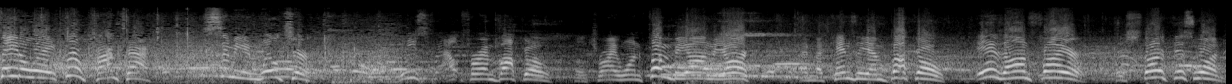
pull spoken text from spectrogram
fadeaway, through contact. Simeon Wilcher. He's out for Mbako. He'll try one from beyond the arc. And Mackenzie Mbako is on fire to start this one.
